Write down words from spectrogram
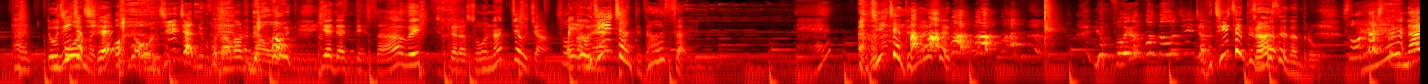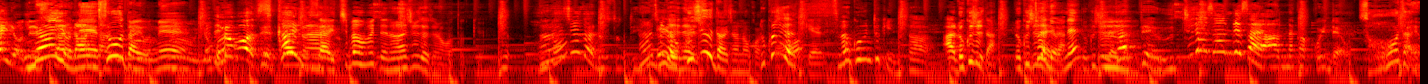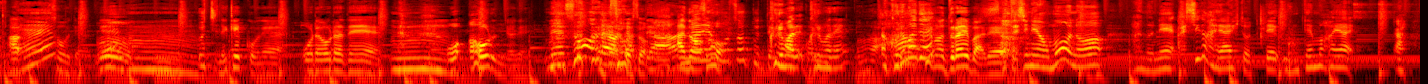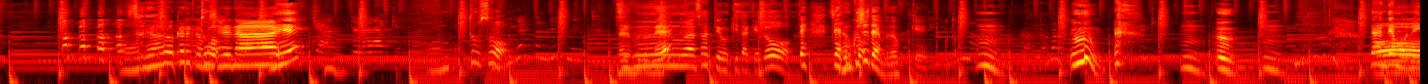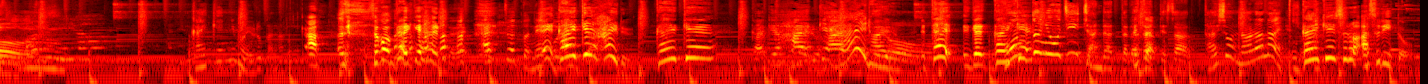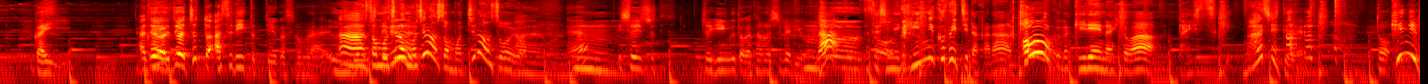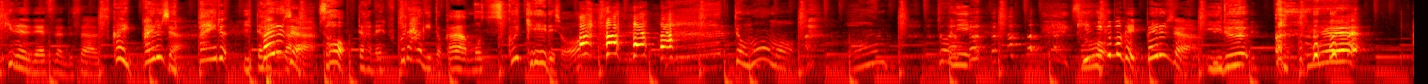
おじいちゃんまで？お おじいちゃんにこだわるなおい。いやだってさ上って言ったらそうなっちゃうじゃん。えおじいちゃんって何歳？え？おじいちゃんって何歳だ？よぼよぼのおじいちゃん。おじいちゃんって何歳なんだろう？そんな人いないよね。いないよね。そうだよね。うん。よぼよぼは絶スカイのさ一番上って70代じゃなかった70代の人っている70え代ね。60代じゃなかった？60代だっけ？スマホの時にさあ60だ60そう代だだよね。60代だだって内田さんでさえあんなかっこいいんだよ。そうだよあねそうだよね。うん。うちね結構ねオラオラでうん。お煽るんだよね。ねそうだよ。だってあんなにあの細くて車で車で？あ車で？車のドライバーで。私ね思うの。あのね足が速い人って運転も速い。あ。それはわかるかもしれない。ね。本当そう自分はさておきだけどえじゃあ60代まで OK ってこと？うん。うん。うん。うん。うん。だでもね、外見にもよるかな。あそこ外見入るね。ちょっとねえ外見入る？外見？外見入る。入るよ。外見本当におじいちゃんだったらえだってさ対象にならないでしょ。外見そのアスリートがいい。あじゃあじゃあちょっとアスリートっていうかそのほら運動ああそうもちろんもちろんそうもちろんそうよ。ね、うん。一緒にちょっとジョギングとか楽しめるような、うん。私ね筋肉フェチだから筋肉が綺麗な人は大好き。いっマジで？と。筋肉綺麗なやつなんてさスカイいっぱいいるじゃん。ぱいいる。いっぱいいるじゃん。そう。だからねふくらはぎとかもうすごい綺麗でしょ？って思うもん。本当に。筋肉バカいっぱいいるじゃん。いる。ね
